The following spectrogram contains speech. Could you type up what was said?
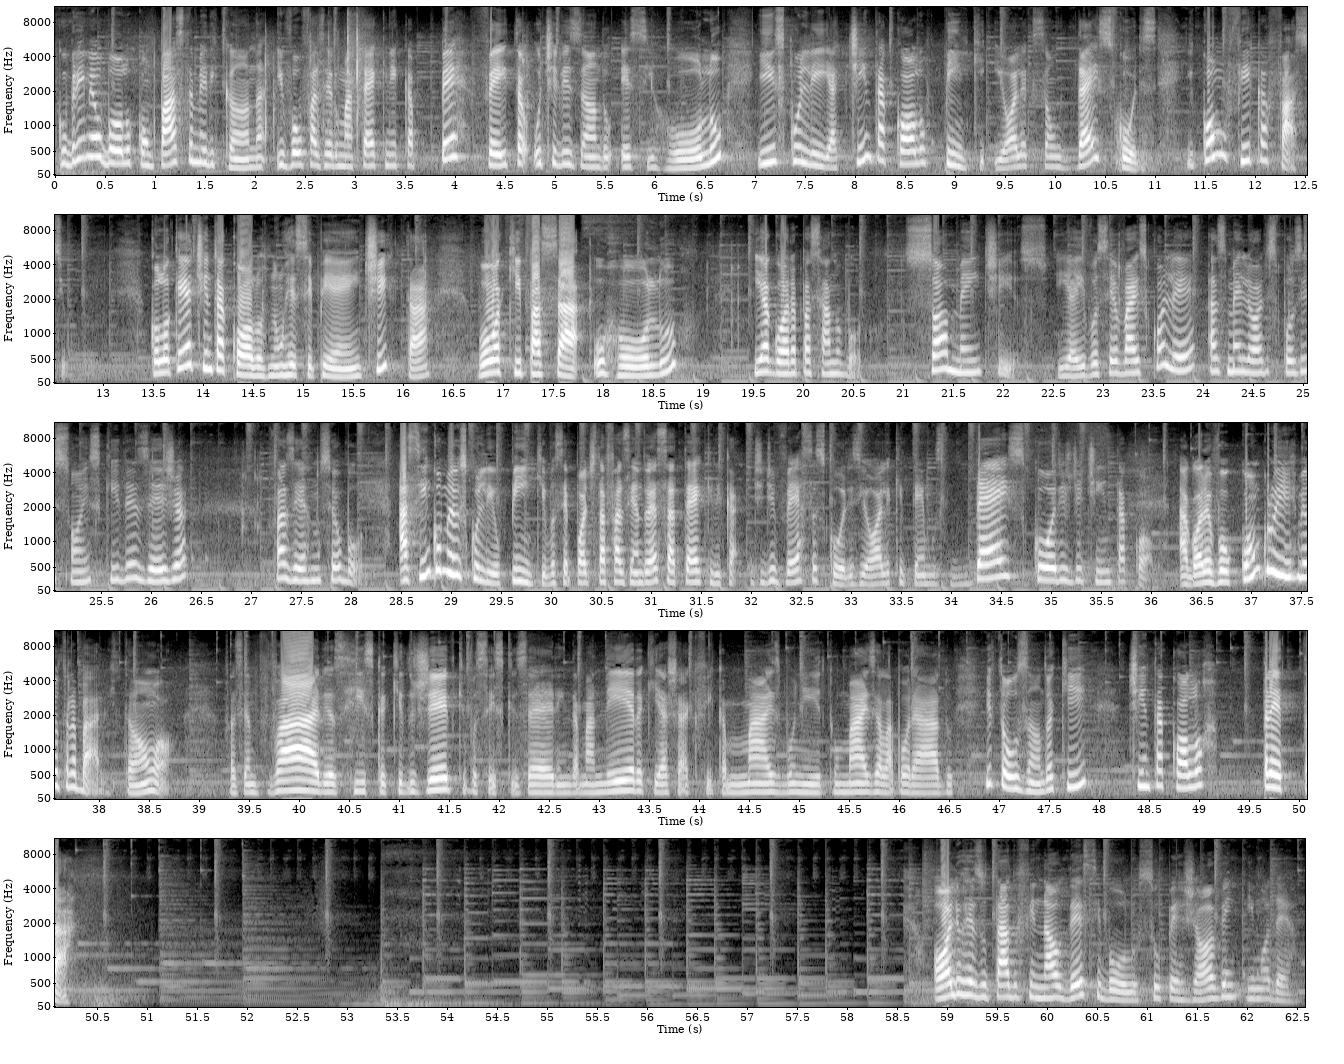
Cobri meu bolo com pasta americana e vou fazer uma técnica perfeita utilizando esse rolo e escolhi a tinta Color Pink e olha que são 10 cores. E como fica fácil. Coloquei a tinta Color num recipiente, tá? Vou aqui passar o rolo e agora passar no bolo. Somente isso. E aí você vai escolher as melhores posições que deseja fazer no seu bolo. Assim como eu escolhi o pink, você pode estar fazendo essa técnica de diversas cores. E olha que temos 10 cores de tinta cola. Agora eu vou concluir meu trabalho. Então, ó, fazendo várias riscas aqui do jeito que vocês quiserem, da maneira que achar que fica mais bonito, mais elaborado. E estou usando aqui tinta color preta. Olha o resultado final desse bolo, super jovem e moderno.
